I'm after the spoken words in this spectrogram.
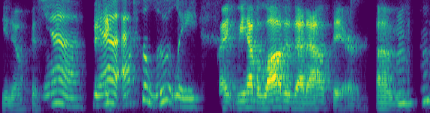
you know, because yeah, yeah, absolutely. Right. We have a lot of that out there. Um, mm-hmm.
